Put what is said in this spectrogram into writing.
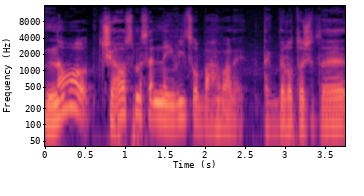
No, čeho jsme se nejvíc obávali, tak bylo to, že to je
